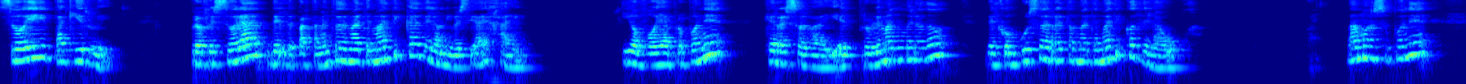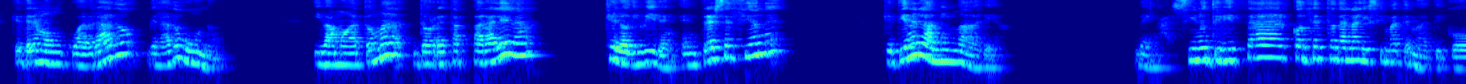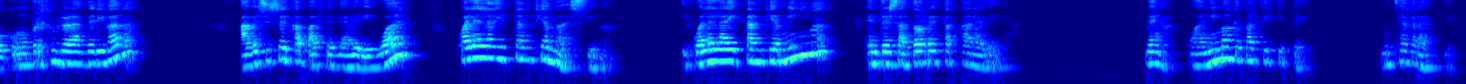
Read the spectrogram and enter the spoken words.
Jackie Ruiz, profesora del Departamento de Matemáticas de la Universidad de Jaén. Y os voy a proponer que resolváis el problema número 2 del concurso de retos matemáticos de la aguja. vamos a suponer que tenemos un cuadrado de lado 1 y vamos a tomar dos rectas paralelas que lo dividen en tres secciones que tienen la misma área. Venga, sin utilizar conceptos de análisis matemático, como por ejemplo las derivadas, a ver si soy capaces de averiguar cuál es la distancia máxima y cuál es la distancia mínima entre esas dos rectas paralelas. Venga, os animo a que participéis. Muchas gracias.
